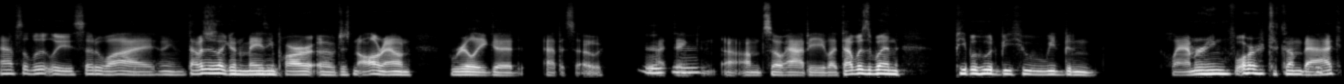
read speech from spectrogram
Absolutely. So do I. I mean, that was just like an amazing part of just an all around really good episode. I Mhm. think And, uh, I'm so happy. Like that was when people who would be who we'd been clamoring for to come back,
